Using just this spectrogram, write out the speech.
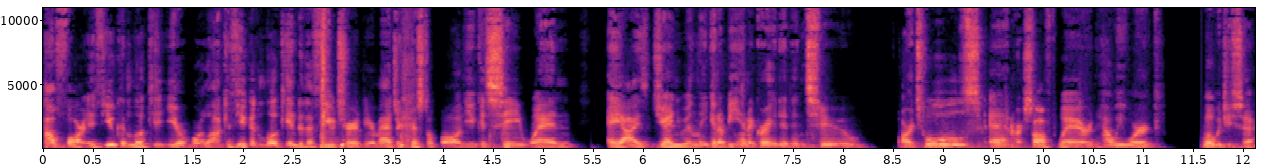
How far, if you could look at your Warlock, if you could look into the future, into your magic crystal ball, and you could see when AI is genuinely going to be integrated into our tools and our software and how we work, what would you say?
